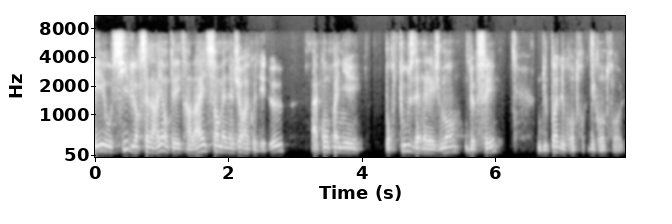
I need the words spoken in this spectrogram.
Et aussi de leurs salariés en télétravail, sans manager à côté d'eux, accompagnés pour tous d'un allègement de fait du poids des contrôles.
